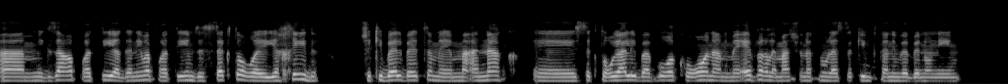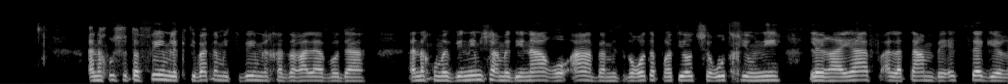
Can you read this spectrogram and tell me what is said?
המגזר הפרטי, הגנים הפרטיים, זה סקטור יחיד שקיבל בעצם אה, מענק אה, סקטוריאלי בעבור הקורונה מעבר למה שנתנו לעסקים קטנים ובינוניים. אנחנו שותפים לכתיבת המתווים לחזרה לעבודה. אנחנו מבינים שהמדינה רואה במסגרות הפרטיות שירות חיוני, לראיה הפעלתם בעת סגר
